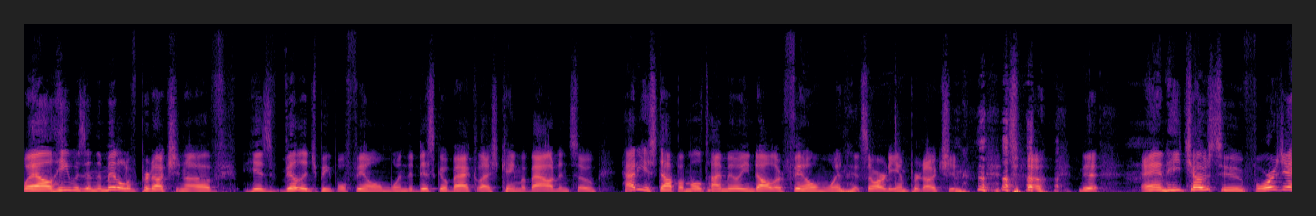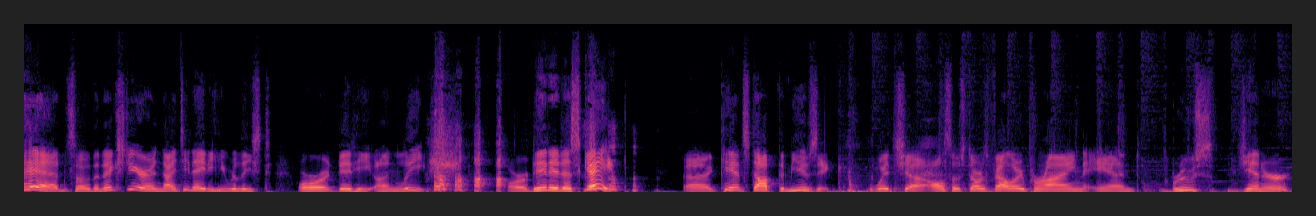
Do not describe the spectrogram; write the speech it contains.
Well, he was in the middle of production of his Village People film when the disco backlash came about, and so how do you stop a multi-million dollar film when it's already in production? so, and he chose to forge ahead. So the next year, in 1980, he released or did he unleash? or did it escape? Uh, Can't Stop the Music, which uh, also stars Valerie Perrine and Bruce Jenner.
